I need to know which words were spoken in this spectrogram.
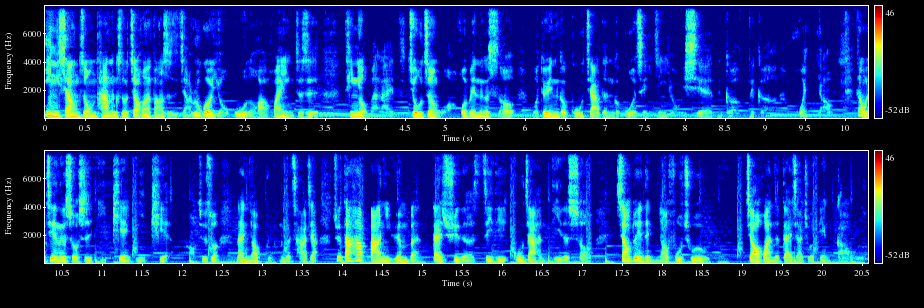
印象中他那个时候交换方式是这样。如果有误的话，欢迎就是听友们来纠正我，会不会那个时候我对那个估价的那个过程已经有一些那个那个混淆？但我记得那个时候是一片一片。就是说，那你要补那个差价，所以当他把你原本带去的 CD 估价很低的时候，相对的你要付出交换的代价就会变高了。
